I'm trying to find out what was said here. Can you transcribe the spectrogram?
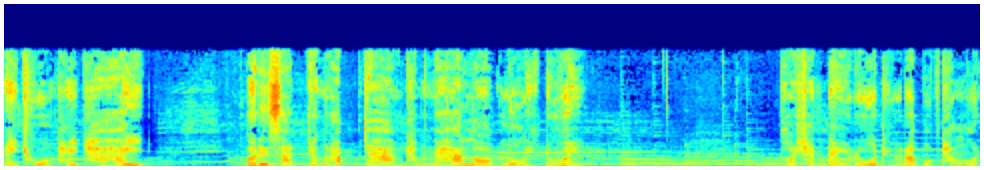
ในช่วงท้ายๆ บริษัทยังรับจ้างทำงานหลอกลวงอีกด้วย พอฉันได้รู้ถึงระบบทั้งหมด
